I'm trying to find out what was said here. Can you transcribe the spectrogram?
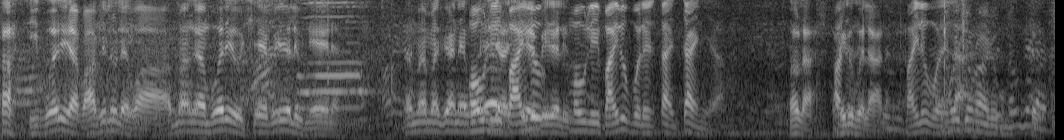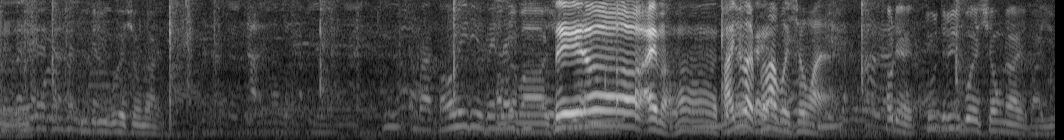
ဟာဒီပွဲတွေကဘာဖြစ်လို့လဲကွာအမှန်ကန်ပွဲတွေကို share ပေးတဲ့လူနည်းနေအမှန်မှန်ကန်တဲ့ပွဲဘုံတွေလေးကဘိုင်း share လို့ပေးတဲ့လူမဟုတ်လေဘိုင်းလို့ပွဲလေတိုက်တိုက်နေတာဟုတ်လားဘာလို့ပဲလားဘိုင်းလို့ပွဲလေဘွေးရှုံးရတယ်ကွာဟင်းဒီဒီဘွေးရှုံးရတယ်အမခေါင်းလေးတွေပဲလိုက်ပါသေတော့အဲ့မှာဟာဘိုင်းလို့ကဘာမှပွဲရှုံးသွားတယ်ဟုတ်တယ်2 3ဘွေးရှုံးရတယ်ဗျာယူ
